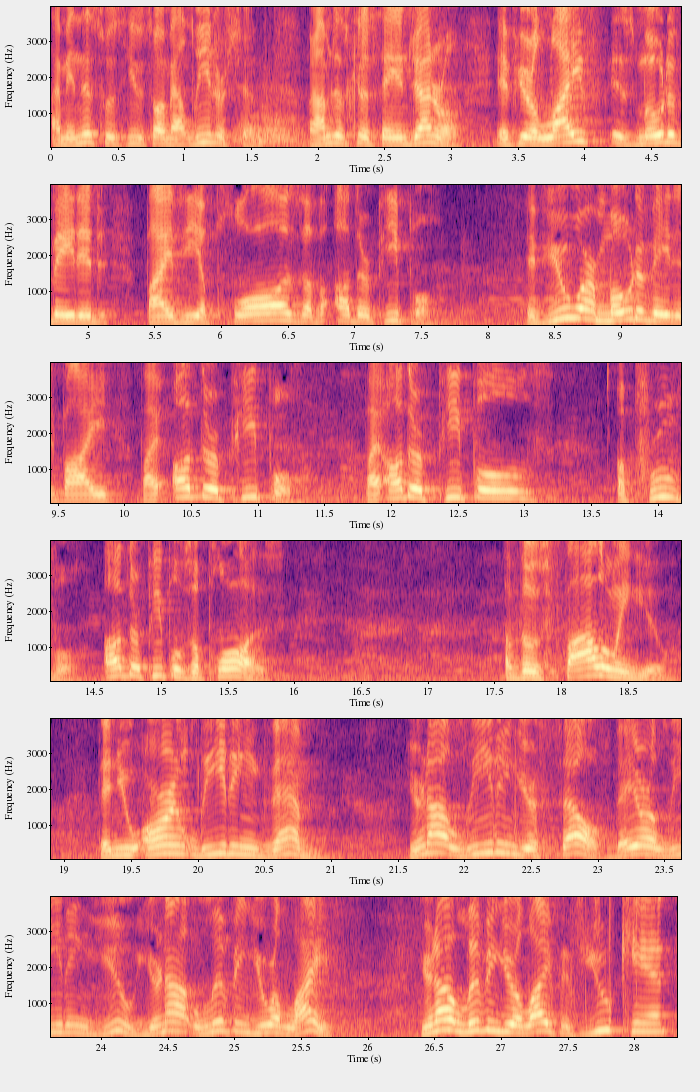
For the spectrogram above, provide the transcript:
I mean, this was, he was talking about leadership, but I'm just going to say in general, if your life is motivated by the applause of other people, if you are motivated by, by other people, by other people's approval, other people's applause, of those following you, then you aren't leading them. You're not leading yourself. They are leading you. You're not living your life. You're not living your life if you can't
